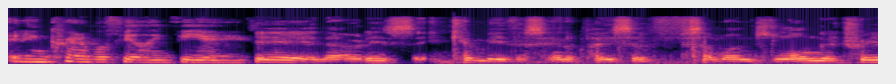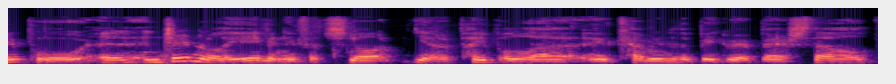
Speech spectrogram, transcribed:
an incredible feeling for you. Yeah, no, it is. It can be the centrepiece of longer trip, or and generally, even if it's not, you know, people uh, who come into the Big Red Bash, they'll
